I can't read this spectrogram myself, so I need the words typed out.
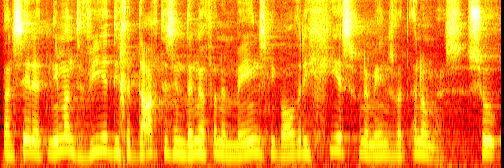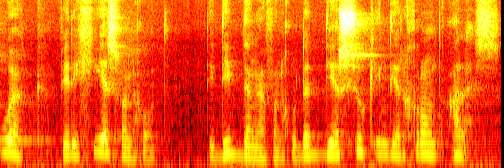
Dan sê dit niemand weet die gedagtes en dinge van 'n mens nie behalwe die gees van 'n mens wat in hom is. So ook weet die gees van God die diep dinge van God. Dit deursoek en deurgrond alles.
